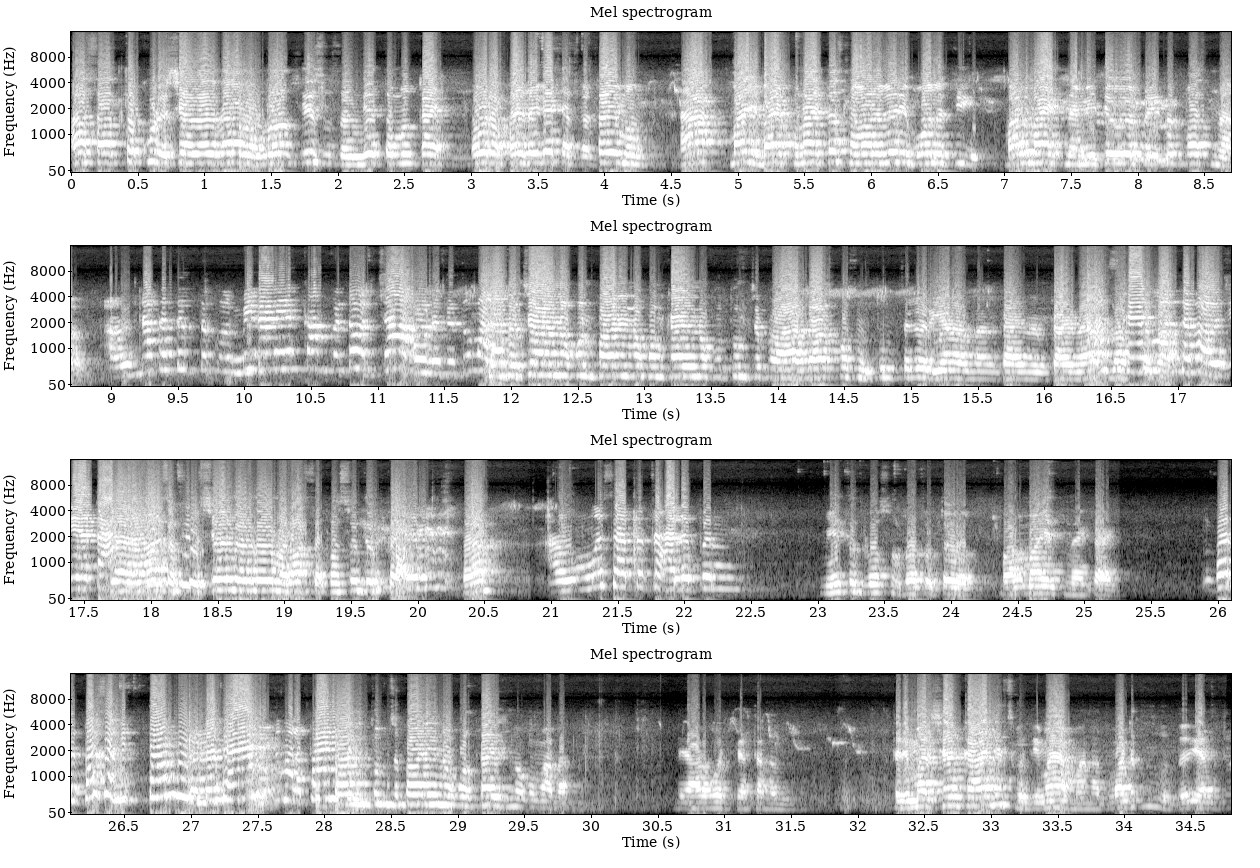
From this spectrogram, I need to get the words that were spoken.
असं आता कुठं शेजारी झाला मग सुचन देत मग काय? एवढा फायदा का? काय मग? हा? माझी बायको नाही तसलं मला घरी बोलती मला माहीत नाही मी ते वेळ इथंच बसणार. अहो, नका तर तर. मी नाही एक काम करतो चहा बनवते तुम्हाला. तुमचं चहा नको पाणी नको काय नको तुमच्या आज आजपासून तुमच्या घरी येणार नाही काय नाही काय नाही. असं काय असं बोलता भाऊजी आता असं शेजार झाला मला असं फसू देत का? हा? अहो मस्त आता झालं पण. मी इथंच बसून राहतो तवर मला माहीत नाही काय. बरं बसा मी तुम्हाला पाणी पाणी तुमचं पाणी नको काहीच नको मला. लय आवडते आता. मला. तरी मला शंका आलीच होती माझ्या मनात वाटतच होतं. यात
